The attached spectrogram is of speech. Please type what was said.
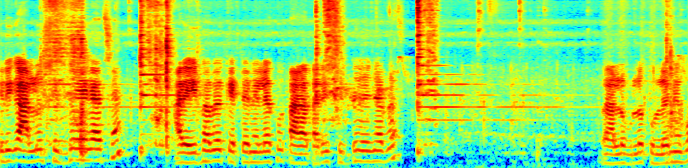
এদিকে আলু সিদ্ধ হয়ে গেছে, আর এইভাবে কেটে নিলে খুব তাড়াতাড়ি সিদ্ধ হয়ে যাবে। আলুগুলো তুলে নেব।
